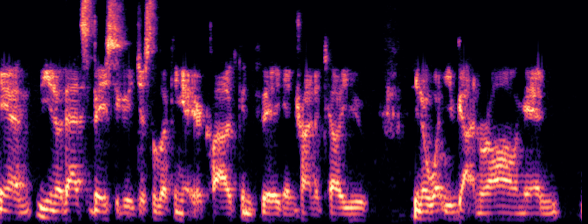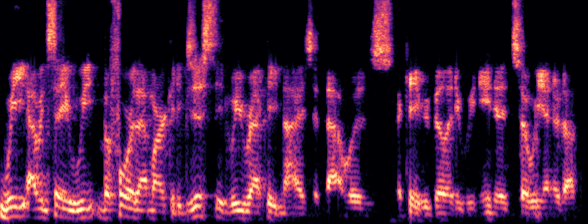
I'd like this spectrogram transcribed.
and you know, that's basically just looking at your cloud config and trying to tell you, you know, what you've gotten wrong. And we, I would say we, before that market existed, we recognized that that was a capability we needed. So we ended up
